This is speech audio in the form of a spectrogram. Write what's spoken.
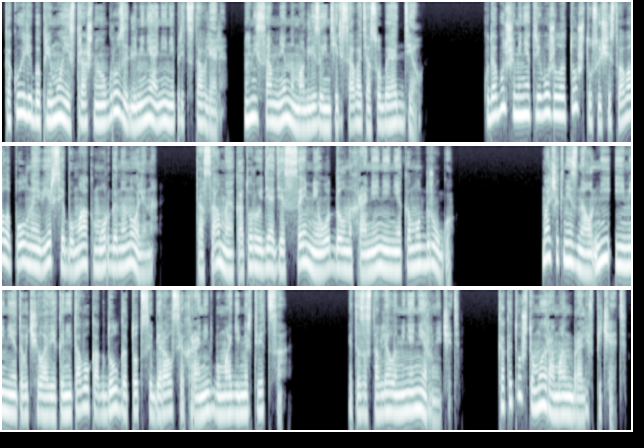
Какой-либо прямой и страшной угрозы для меня они не представляли, но, несомненно, могли заинтересовать особый отдел. Куда больше меня тревожило то, что существовала полная версия бумаг Моргана Ноллина, та самая, которую дядя Сэмми отдал на хранение некому другу. Мальчик не знал ни имени этого человека, ни того, как долго тот собирался хранить бумаги мертвеца. Это заставляло меня нервничать, как и то, что мой роман брали в печать.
